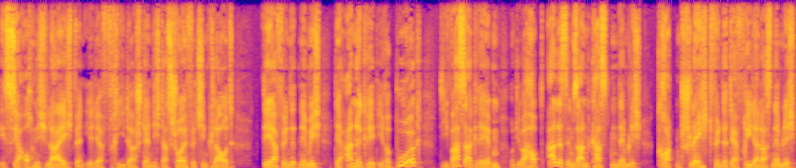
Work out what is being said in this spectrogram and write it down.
Ist ja auch nicht leicht, wenn ihr der Frieder ständig das Schäufelchen klaut. Der findet nämlich, der Annegret ihre Burg, die Wassergräben und überhaupt alles im Sandkasten nämlich grottenschlecht findet der Frieder das nämlich.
